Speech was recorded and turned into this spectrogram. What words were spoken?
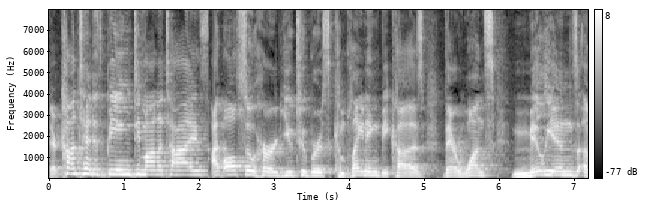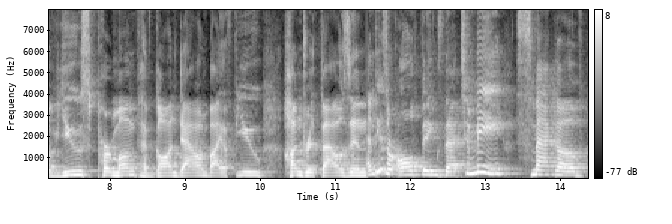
their content is being demonetized. I've also heard YouTubers complaining because their once millions of views per month have gone down by a few hundred thousand. And these are all things that to me smack of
